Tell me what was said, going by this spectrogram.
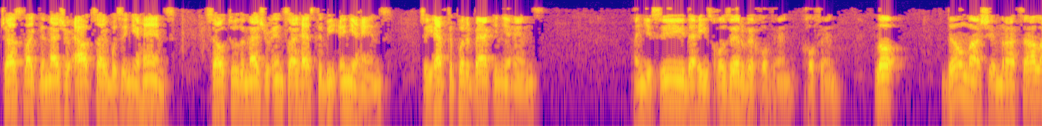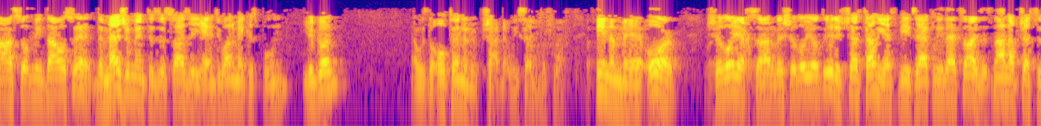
Just like the measure outside was in your hands, so too the measure inside has to be in your hands. So you have to put it back in your hands and you see that he's chozer vechoven, chofen, lo, dilma shemratza la'asot midah The measurement is the size of your hands. You want to make a spoon, you're good. That was the alternative shot that we said before. In a meh, or shelo yachsar ve'shelo yotir. It's just telling you it has to be exactly that size. It's not enough just to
